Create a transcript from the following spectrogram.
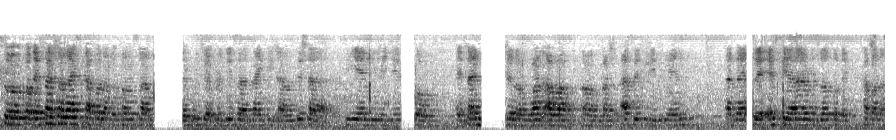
So for the functionalized carbon nanocompound sample, which were produced at 90 amps, these are CM images for a time of one hour um, acid treatment, and then the SPR results of the carbon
